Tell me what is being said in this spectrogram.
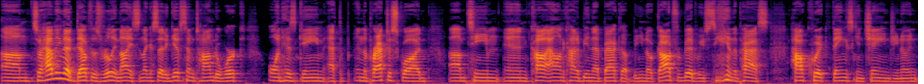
Um, so having that depth is really nice and like i said it gives him time to work on his game at the in the practice squad um, team and kyle allen kind of being that backup but you know god forbid we've seen in the past how quick things can change you know and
